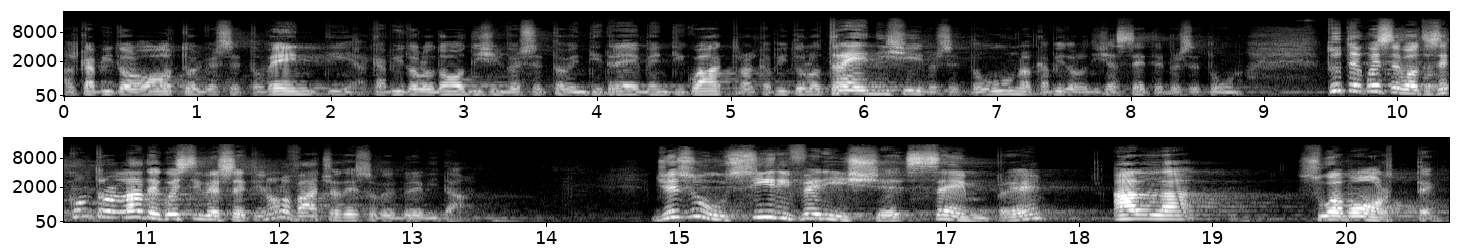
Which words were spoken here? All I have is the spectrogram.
al capitolo 8, il versetto 20, al capitolo 12, il versetto 23 e 24, al capitolo 13, il versetto 1, al capitolo 17, il versetto 1. Tutte queste volte, se controllate questi versetti, non lo faccio adesso per brevità, Gesù si riferisce sempre alla sua morte,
